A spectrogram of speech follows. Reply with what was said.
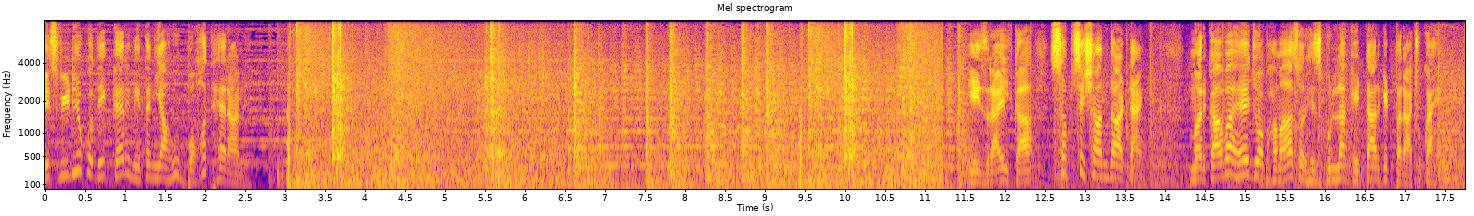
इस वीडियो को देखकर नेतन्याहू बहुत हैरान है। ये इसराइल का सबसे शानदार टैंक, मरकावा है जो अब हमास और हिजबुल्ला के टारगेट पर आ चुका है।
